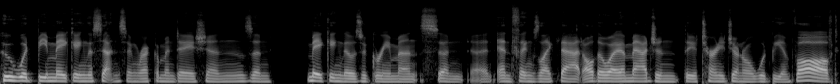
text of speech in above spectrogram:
who would be making the sentencing recommendations and making those agreements and, and, and things like that. Although I imagine the attorney general would be involved.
